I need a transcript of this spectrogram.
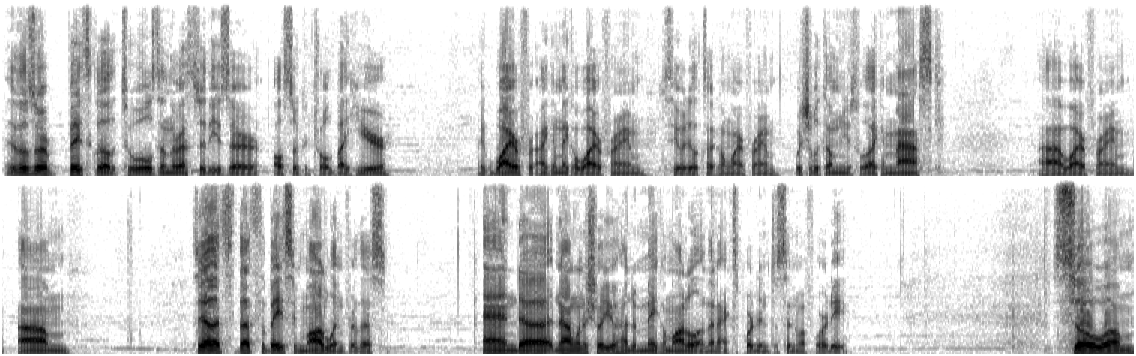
those are basically all the tools, and the rest of these are also controlled by here like wire. I can make a wireframe. See what it looks like on wireframe, which will become useful. I can mask uh, wireframe. Um, so yeah, that's that's the basic modeling for this. And uh, now I'm going to show you how to make a model and then export it into Cinema 4D. So, um,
